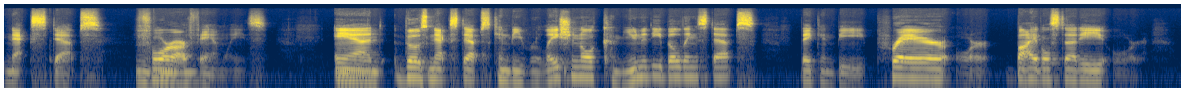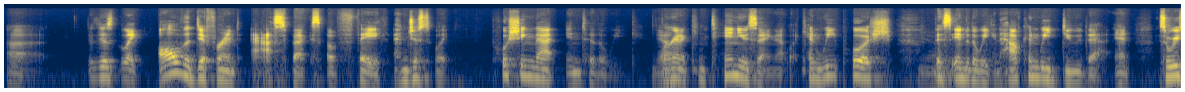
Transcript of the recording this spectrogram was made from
next steps for our Mhm. Mhm. and those next steps can be relational community building steps they can be prayer or bible study or uh, just like all the different aspects of faith and just like pushing that into the week Yeah. we're going to continue saying that like can we push Yeah. this into the week and how can we do that and so we,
